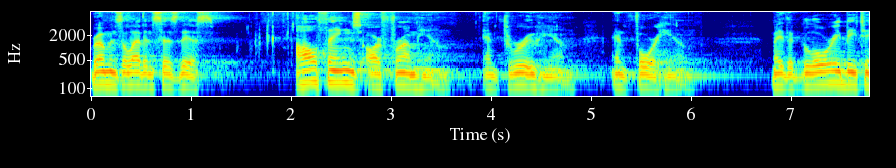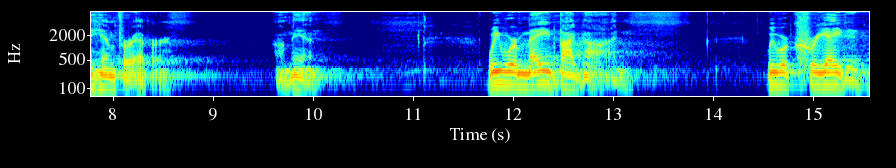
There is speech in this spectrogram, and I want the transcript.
Romans 11 says this All things are from him, and through him, and for him. May the glory be to him forever. Amen. We were made by God. We were created.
